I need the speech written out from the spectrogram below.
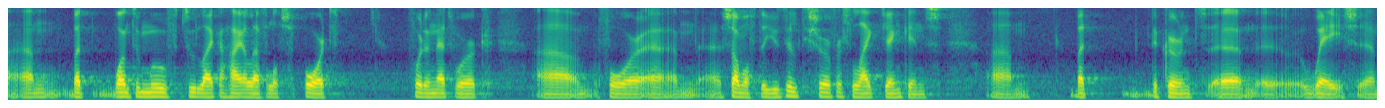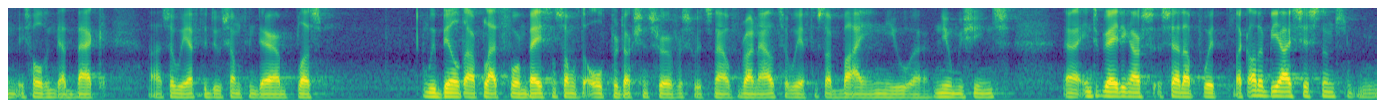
um, but want to move to like a higher level of support for the network um, for um, uh, some of the utility servers like Jenkins. Um, but the current um, uh, way is, um, is, holding that back. Uh, so we have to do something there. Plus, we built our platform based on some of the old production servers, which now have run out. So we have to start buying new new machines. Uh, integrating our setup with like other BI systems. We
